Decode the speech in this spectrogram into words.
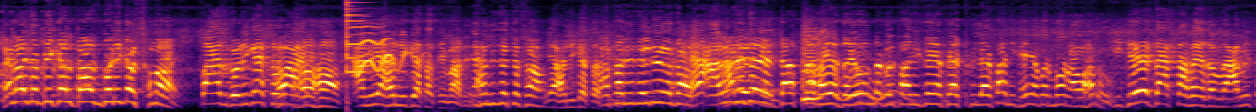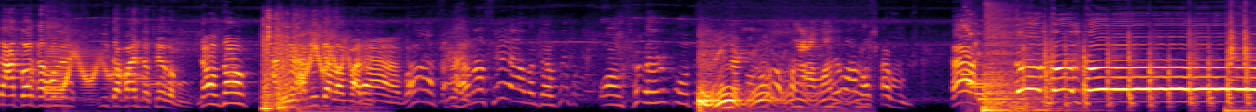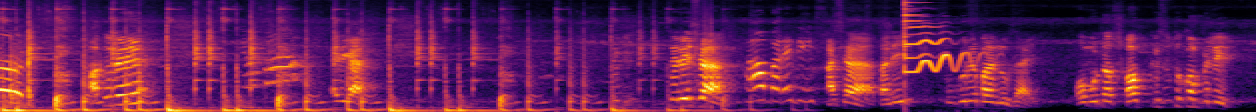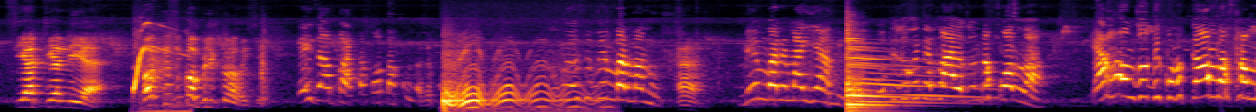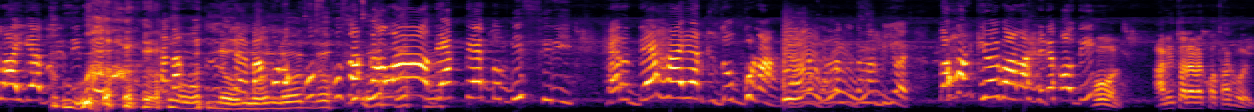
খেলা যে বিকাল পাঁচ ঘড়িকার সময়। পাঁচ ঘড়িকার সময়? হ্যাঁ, হ্যাঁ, আমি এখনই গেতাছি মারে। এখনই যেতে চাও এখনই গেতাছি তাড়াতাড়ি রেডি হয়ে যাও। হ্যাঁ, আমি যে। দাঁতটা ভাইয়া যায় অন্য করে পানি যায় পেট ফুলে পানি খেয়ে আবার মরাও হারো। কিসের দাঁতটা হয়ে যাব? আমি তার দরকার বলে ইটা বাইন্দা ছেড়ে যাব। যাও যাও। আমি এখনই গেলাম মারে। হ্যাঁ, বাস, চেহারা সে আমার দেখে অংশগ্রহণ করো। আমারও ভালো সাহস। হ্যাঁ, গোল, গোল, গোল। আতুলে? এদিকে আয়। হ্যাঁ বারে দিস। আচ্ছা তাহলে পুকুরের পারে নু যাই অমুটা সব কিছু তো কমপ্লিট চেয়ার টিয়ার নিয়ে সব কিছু কমপ্লিট করা হয়েছে। এই যা বাটা কথা কই। আচ্ছা তুমি মেম্বার মানুষ। হ্যাঁ। মেম্বারের মাইয়া আমি। প্রতিযোগিতার আয়োজনটা করলাম। এখন যদি কোনো কামলা সামলা ইয়া যদি দিতে সেটা কোনো কুসকুসা কালা দেখতে একদম বিশ্রী। হের দেহাই আর কি যোগ্য না। হেলা আমার বিয়ে হয়। তখন কি হইব আমার? হেডে কদি বল। আমি তোর একটা কথা কই।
